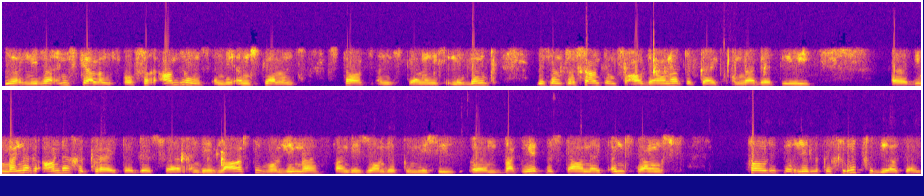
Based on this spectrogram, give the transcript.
oor nuwe instellings of veranderings in die instellings, staatsinstellings. En ek dink dis interessant om veral daarna te kyk omdat dit die uh, die minder aandag gekry het dusver in die laaste volume van die sondekommissie um, wat net bestaan uit instellings vul dit 'n redelike groot gedeelte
